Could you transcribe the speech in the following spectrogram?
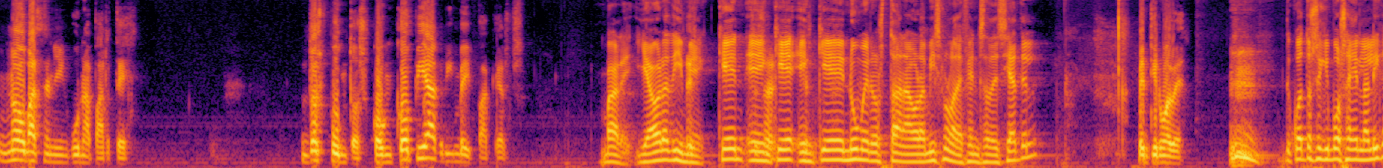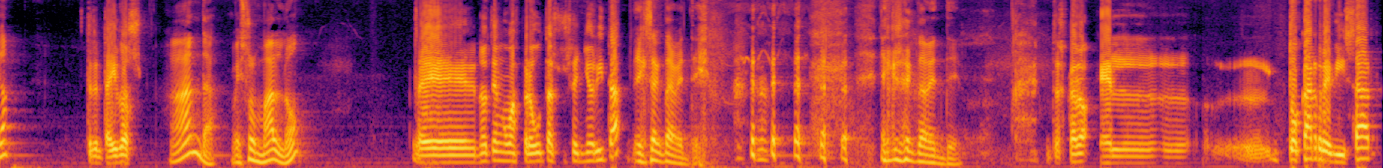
no vas a ninguna parte. Dos puntos. Con copia Green Bay Packers. Vale, y ahora dime, ¿qué, en, qué, ¿en qué número están ahora mismo la defensa de Seattle? 29. ¿De cuántos equipos hay en la liga? 32. Anda, eso es mal, ¿no? Eh, no tengo más preguntas, su señorita. Exactamente. Exactamente. Entonces, claro, el... toca revisar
